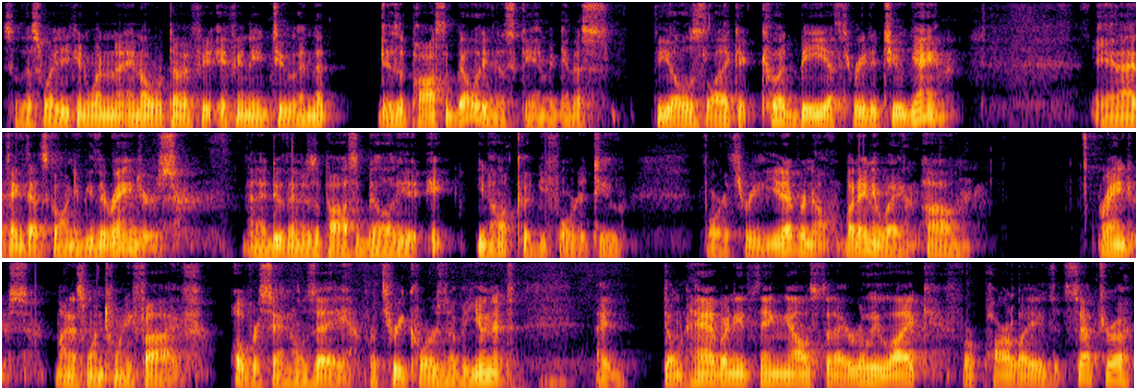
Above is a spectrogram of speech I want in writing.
So this way you can win in overtime if you, if you need to. And that is a possibility in this game. Again, this feels like it could be a 3 to 2 game. And I think that's going to be the Rangers. And I do think there's a possibility it, you know, it could be 4 to 2, 4 to 3. You never know. But anyway, um, Rangers minus 125 over San Jose for three quarters of a unit. I don't have anything else that I really like for parlays, etc.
